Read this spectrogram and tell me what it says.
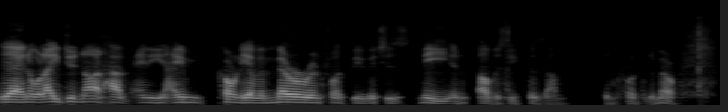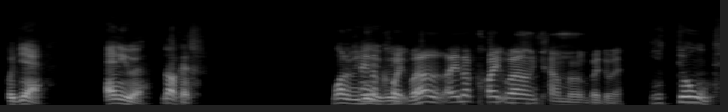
Yeah, no, well, I do not have any. I'm currently have a mirror in front of me, which is me, and obviously because I'm in front of the mirror. But yeah, anyway, look at what are we I doing? look quite well. I look quite well on camera, by the way. You don't.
